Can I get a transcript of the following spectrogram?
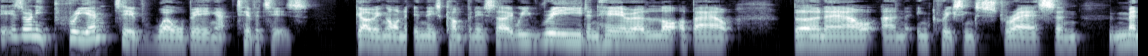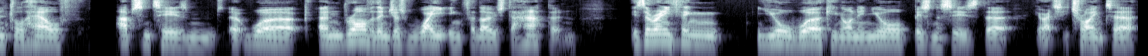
Is there any preemptive well-being activities going on in these companies. So we read and hear a lot about burnout and increasing stress and mental health, absenteeism at work. And rather than just waiting for those to happen, is there anything you're working on in your businesses that you're actually trying to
